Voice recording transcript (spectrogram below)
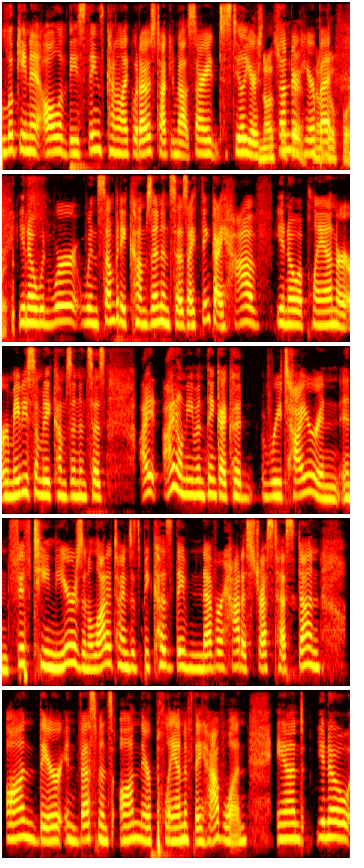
looking at all of these things, kind of like what I was talking about. Sorry to steal your no, thunder okay. here, no, but you know, when we're when somebody comes in and says, "I think I have," you know, a plan, or or maybe somebody comes in and says, "I I don't even think I could retire in in 15 years," and a lot of times it's because they've never had a stress test done on their investments on their plan if they have one, and you know,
